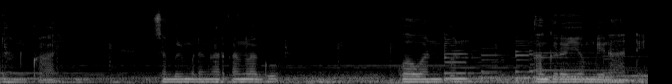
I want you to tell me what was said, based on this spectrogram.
dan Cry. Sambil mendengarkan lagu, Wawan pun agrayam di hati.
